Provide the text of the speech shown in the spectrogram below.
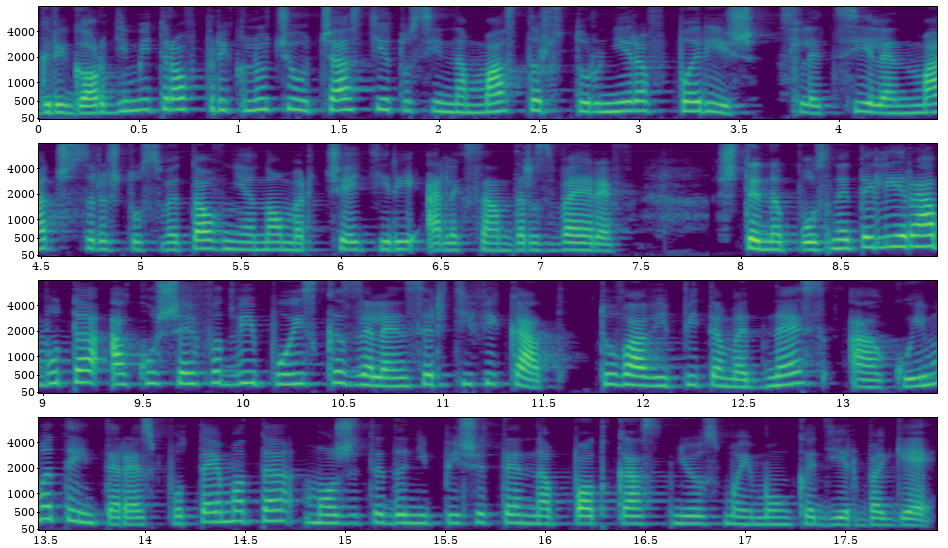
Григор Димитров приключи участието си на мастърс турнира в Париж след силен матч срещу световния номер 4 Александър Зверев. Ще напуснете ли работа, ако шефът ви поиска зелен сертификат? Това ви питаме днес, а ако имате интерес по темата, можете да ни пишете на подкаст Ньюс Маймунка Дирбаге.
